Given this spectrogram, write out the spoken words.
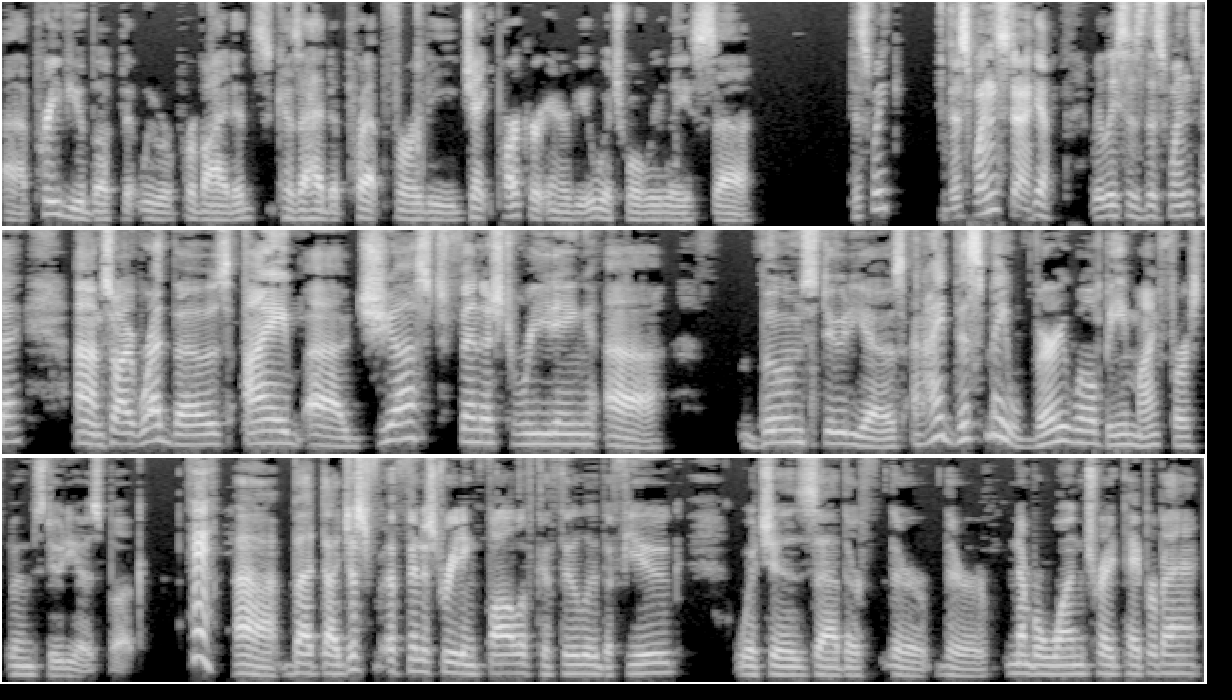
uh, preview book that we were provided because I had to prep for the Jake Parker interview, which will release, uh, this week This Wednesday. Yeah. releases this Wednesday. Um, so I read those. I uh, just finished reading uh, Boom Studios, and I this may very well be my first Boom Studios book. Hmm. Uh, but I just f- finished reading Fall of Cthulhu: The Fugue, which is uh, their their their number one trade paperback.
